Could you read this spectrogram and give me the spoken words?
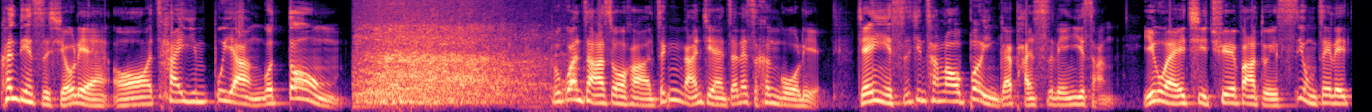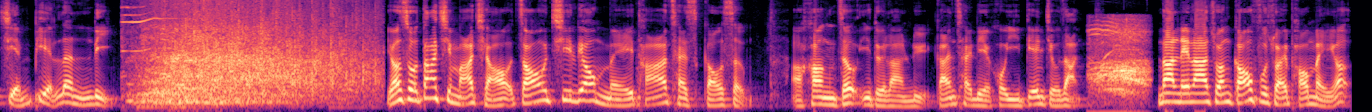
肯定是修炼哦。采阴补阳，我懂。不管咋说哈，这个案件真的是很恶劣，建议丝巾厂老板应该判十年以上。因为其缺乏对使用者的鉴别能力。要说打情骂俏、招起撩妹，他才是高手啊！杭州一对男女干柴烈火一点就燃，男的那装高富帅泡妹儿，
